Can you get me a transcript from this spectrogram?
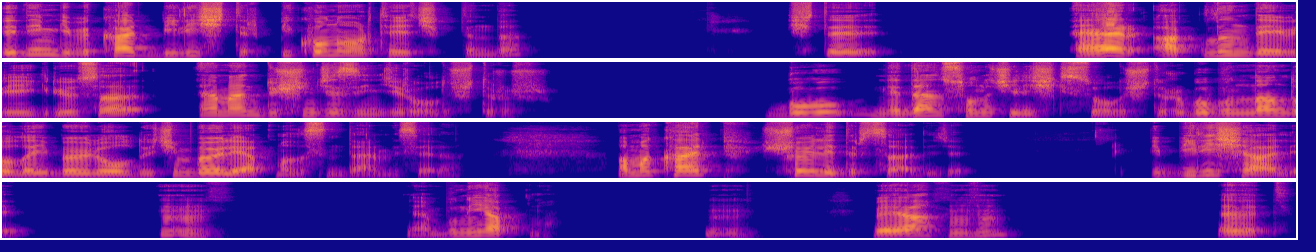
Dediğim gibi kalp biliştir. Bir konu ortaya çıktığında işte eğer aklın devreye giriyorsa hemen düşünce zinciri oluşturur. Bu neden sonuç ilişkisi oluşturur. Bu bundan dolayı böyle olduğu için böyle yapmalısın der mesela. Ama kalp şöyledir sadece. Bir biliş hali. Yani bunu yapma. Veya hı hı. Evet.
